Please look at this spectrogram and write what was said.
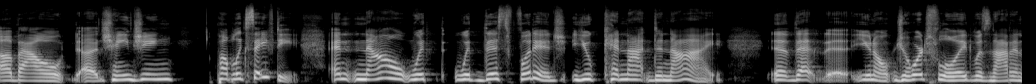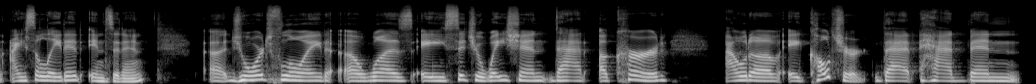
about uh, changing public safety. And now with with this footage, you cannot deny uh, that uh, you know George Floyd was not an isolated incident. Uh, George Floyd uh, was a situation that occurred out of a culture that had been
